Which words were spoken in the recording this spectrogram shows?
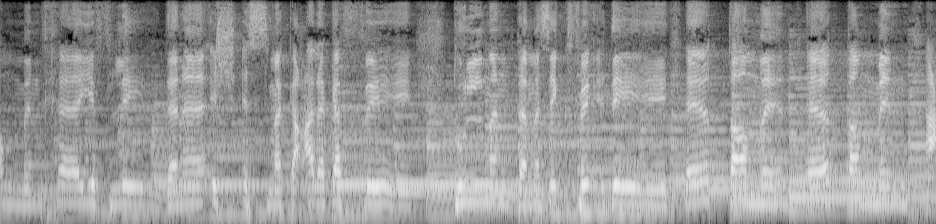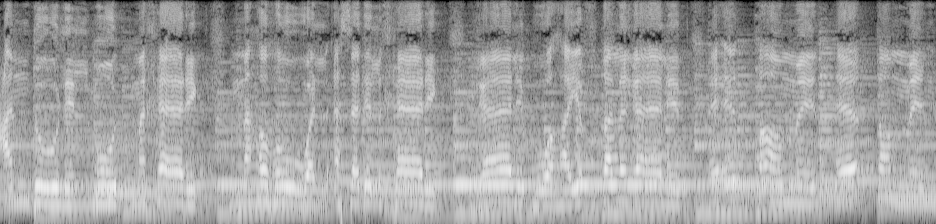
اطمن خايف ليه؟ ده ناقش اسمك على كفي طول ما انت ماسك في ايديه اطمن اطمن. عنده للموت مخارج ما هو الأسد الخارج. غالب وهيفضل غالب. اطمن اطمن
